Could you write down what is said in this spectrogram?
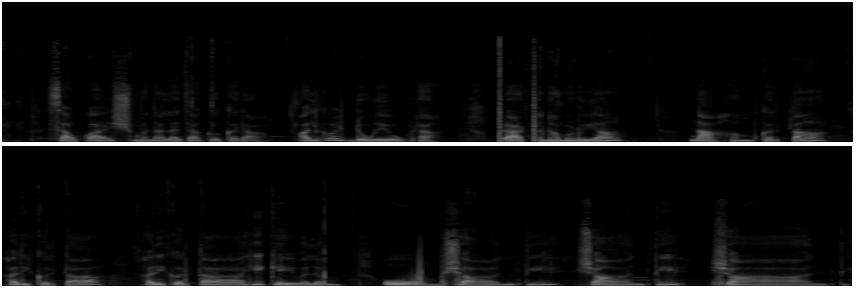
सावकाश मनाला जाग करा. अलगट डोळे उघडा. प्रार्थना म्हणूया. नाहम करता हरि करता हरि करता हि केवलम. ओम शांती शांती शांती.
